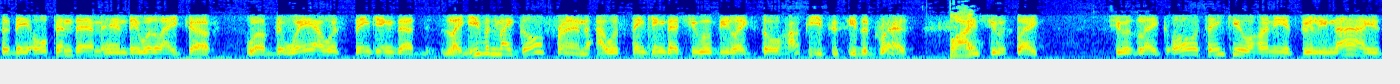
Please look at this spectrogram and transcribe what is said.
So they opened them and they were like, uh, well, the way I was thinking that, like even my girlfriend, I was thinking that she would be like so happy to see the dress. But And she was like, she was like, oh, thank you, honey, it's really nice,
